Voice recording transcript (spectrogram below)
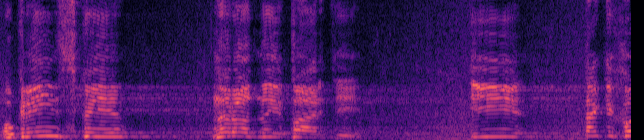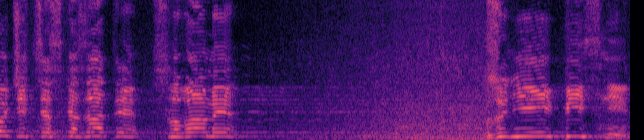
української народної партії. І так і хочеться сказати словами з однієї пісні.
